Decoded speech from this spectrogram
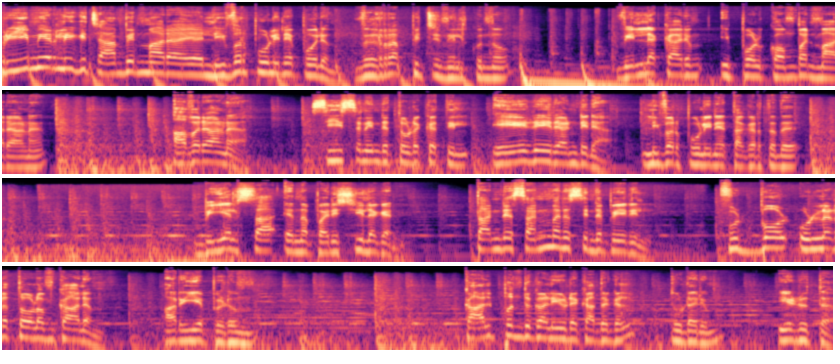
പ്രീമിയർ ലീഗ് ചാമ്പ്യന്മാരായ ലിവർപൂളിനെ പോലും വിറപ്പിച്ചു നിൽക്കുന്നു. വില്ലക്കാരും ഇപ്പോൾ കൊമ്പന്മാരാണ്. അവരാണ് സീസണിന്റെ തുടക്കത്തിൽ ഏഴ് രണ്ടിന് ലിവർപൂളിനെ തകർത്തത്. ബിയൽസ എന്ന പരിശീലകൻ തന്റെ സന്മനസിന്റെ പേരിൽ ഫുട്ബോൾ ഉള്ളിടത്തോളം കാലം അറിയപ്പെടും. കാൽപന്ത് കളിയുടെ കഥകൾ തുടരും. എഴുത്ത്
